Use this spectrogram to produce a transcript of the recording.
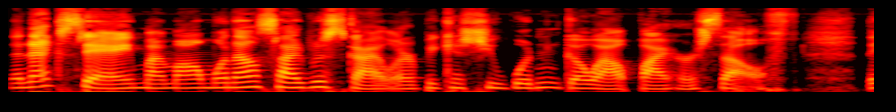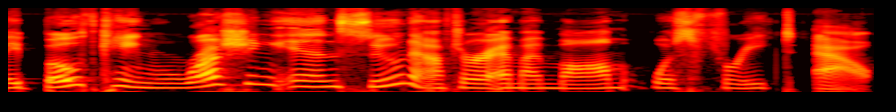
The next day, my mom went outside with Skylar because she wouldn't go out by herself. They both came rushing in soon after, and my mom was freaked out.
